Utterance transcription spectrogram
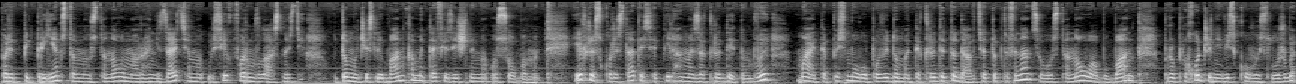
перед підприємствами, установами, організаціями усіх форм власності, у тому числі банками та фізичними особами. Як же скористатися пільгами за кредитом? Ви маєте письмово повідомити кредитодавця, тобто фінансову установу або банк, про проходження військової служби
